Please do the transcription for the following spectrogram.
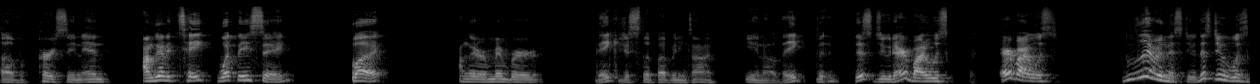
of a person. And I'm gonna take what they say, but I'm gonna remember they could just slip up anytime. You know, they this dude, everybody was everybody was living this dude. This dude was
